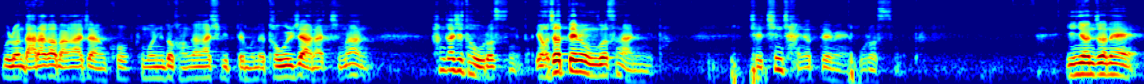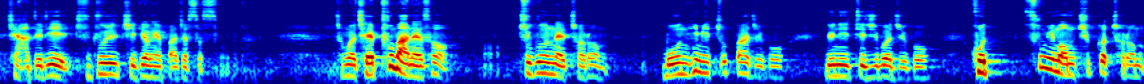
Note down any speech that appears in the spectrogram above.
물론 나라가 망하지 않고 부모님도 건강하시기 때문에 더 울지 않았지만 한 가지 더 울었습니다. 여자 때문에 운 것은 아닙니다. 제 친자녀 때문에 울었습니다. 2년 전에 제 아들이 죽을 지경에 빠졌었습니다. 정말 제 품 안에서 죽은 애처럼 몸 힘이 쭉 빠지고 눈이 뒤집어지고 곧 숨이 멈출 것처럼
